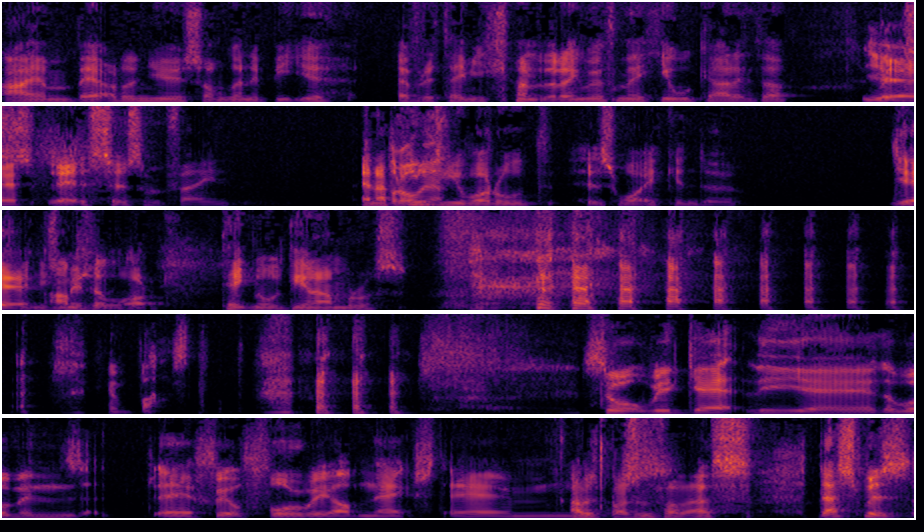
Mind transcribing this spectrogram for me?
I am better than you, so I'm going to beat you every time you come into the ring with me. Heel character. Yeah, it suits him fine. In a Brilliant. PG world, it's what he can do. Yeah, and he's absolutely. made it work. Take note, Dean Ambrose. bastard. so we get the uh, the women's uh, fatal four way up next. Um, I was buzzing for this. This was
